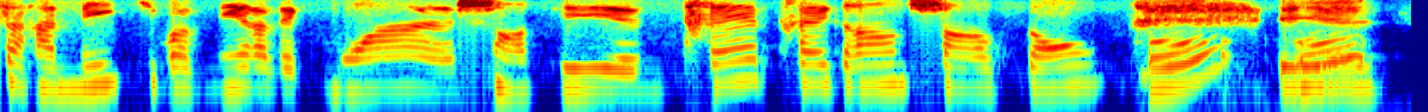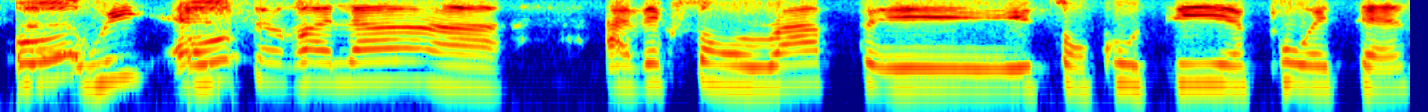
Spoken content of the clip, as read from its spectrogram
Sarah May qui va venir avec moi euh, chanter une très, très grande chanson. Oh, Et, oh, oh, oui, elle oh. sera là avec son rap et son côté poétesse.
